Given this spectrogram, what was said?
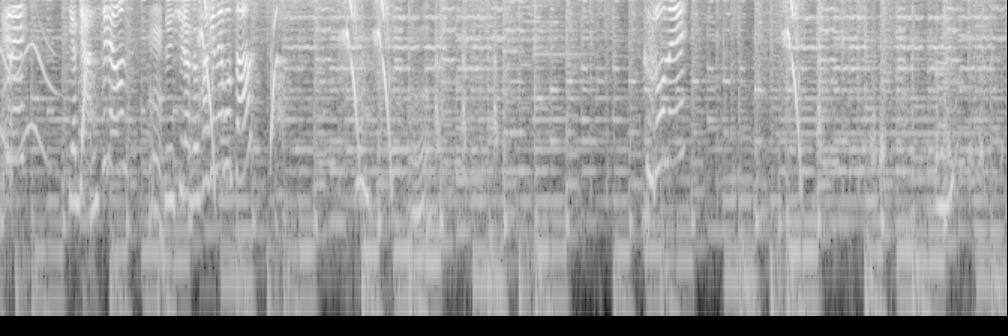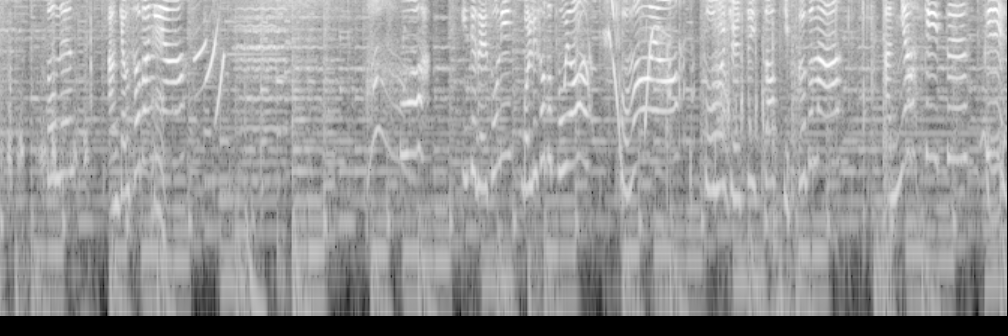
그래, 여기 앉으렴. 눈 시력을 확인해보자. 그러네. 너는 안경 처방이야. 우와, 이제 내 손이 멀리서도 보여. 고마워요. 도움을 줄 수 있어 기쁘구나. 안녕, 케이트. 필,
